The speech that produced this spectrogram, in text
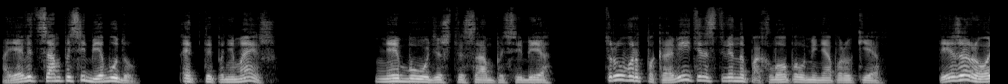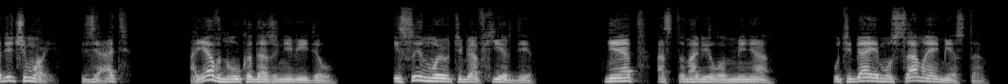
А я ведь сам по себе буду. Это ты понимаешь? Не будешь ты сам по себе, Трувор покровительственно похлопал меня по руке. «Ты же родич мой, зять, а я внука даже не видел. И сын мой у тебя в Хирде». «Нет», — остановил он меня, — «у тебя ему самое место,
